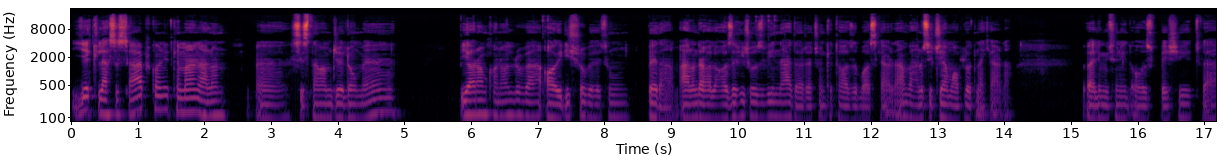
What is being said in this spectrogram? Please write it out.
یک لحظه صبر کنید که من الان سیستمم جلومه. بیارم کانال رو و آیدیش رو بهتون بدم. الان در حال حاضر هیچ عضوی نداره چون که تازه باز کردم و هنوز هیچی هم آپلود نکردم. ولی می‌تونید عضو بشید و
